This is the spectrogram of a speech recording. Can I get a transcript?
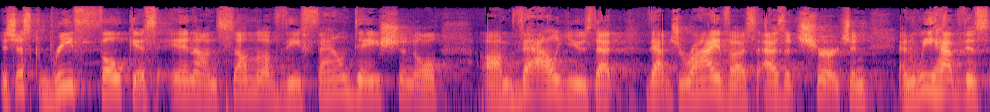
is just refocus in on some of the foundational um, values that, that drive us as a church. And, and we have this,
